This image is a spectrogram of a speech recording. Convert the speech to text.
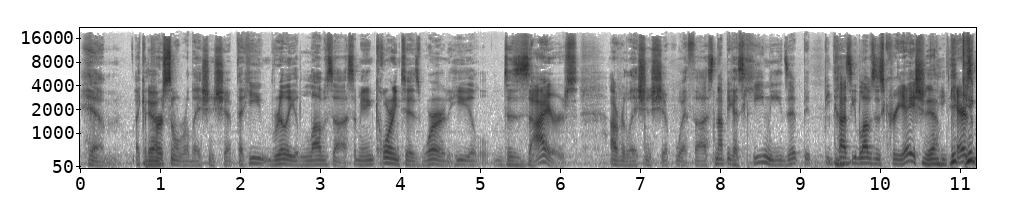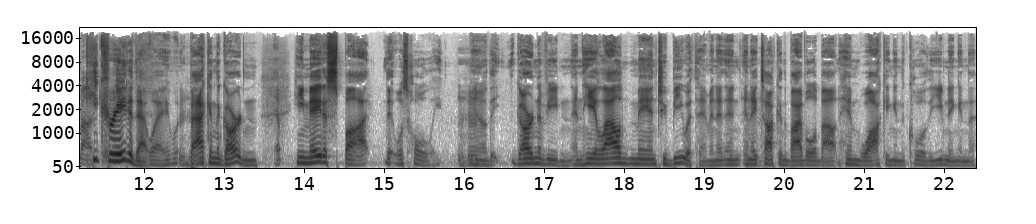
Him, like a Yeah. personal relationship, that He really loves us. I mean, according to His Word, He desires a relationship with us, not because He needs it, but because He loves His creation. Yeah. He He, cares he, about. he his created that way. W Back in the garden, Yep. he made a spot that was holy. Mm-hmm. You know, the Garden of Eden, and he allowed man to be with him. And and, and Mm-hmm. they talk in the Bible about him walking in the cool of the evening, and the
